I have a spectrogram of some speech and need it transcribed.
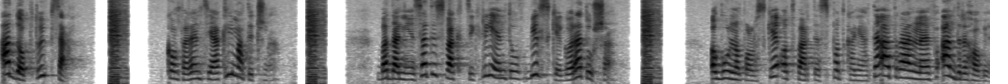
Adoptuj psa. Konferencja klimatyczna. Badanie satysfakcji klientów Bielskiego Ratusza. Ogólnopolskie otwarte spotkania teatralne w Andrychowie.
